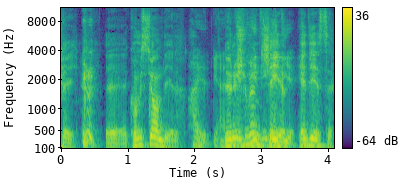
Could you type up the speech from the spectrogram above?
şey e, komisyon diyelim. Hayır yani Dönüşümün hedi- şeyi hediye, hediye. hediyesi.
